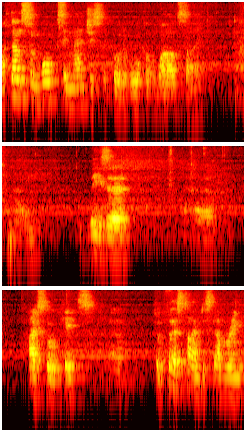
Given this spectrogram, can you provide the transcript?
I've done some walks in Manchester called a Walk on the Wild Side. Um, these are uh, high school kids um, for the first time discovering,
